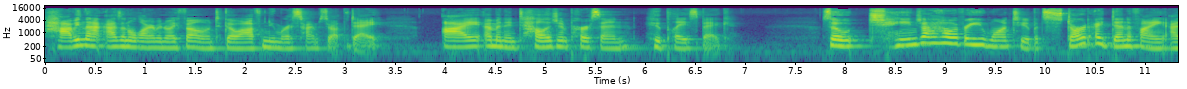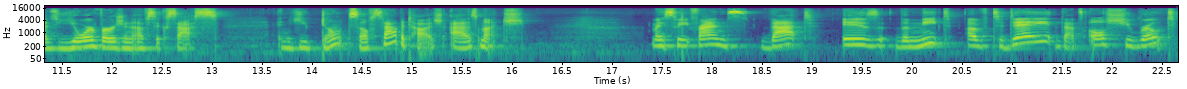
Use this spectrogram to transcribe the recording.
having that as an alarm in my phone to go off numerous times throughout the day. I am an intelligent person who plays big. So change that however you want to, but start identifying as your version of success. And you don't self sabotage as much. My sweet friends, that is the meat of today. That's all she wrote.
